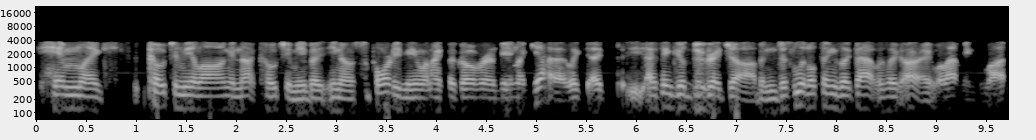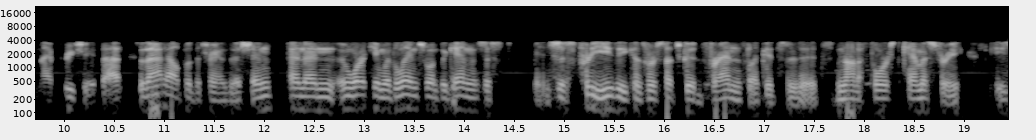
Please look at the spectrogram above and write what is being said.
him, like, coaching me along and not coaching me, but, you know, supporting me when I took over and being like, yeah, like, I, I think you'll do a great job. And just little things like that was like, all right, well, that means a lot, and I appreciate that. So that helped with the transition. And then working with Lynch, once again, is just it's just pretty easy because we're such good friends. Like it's it's not a forced chemistry he's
